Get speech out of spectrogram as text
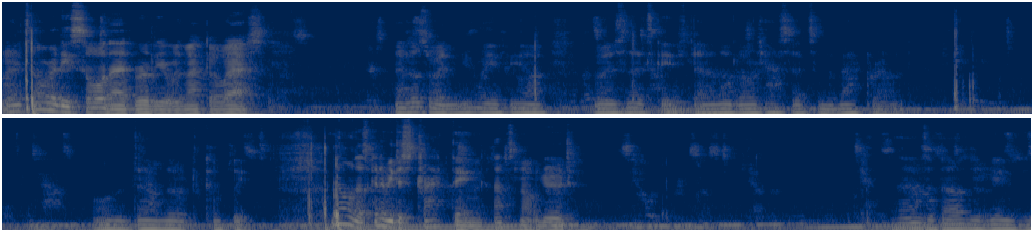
We already saw that earlier with macOS. There's also a new API with Netscape's download large assets in the background. All the download complete. No, that's gonna be distracting. That's not good. There's a thousand games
